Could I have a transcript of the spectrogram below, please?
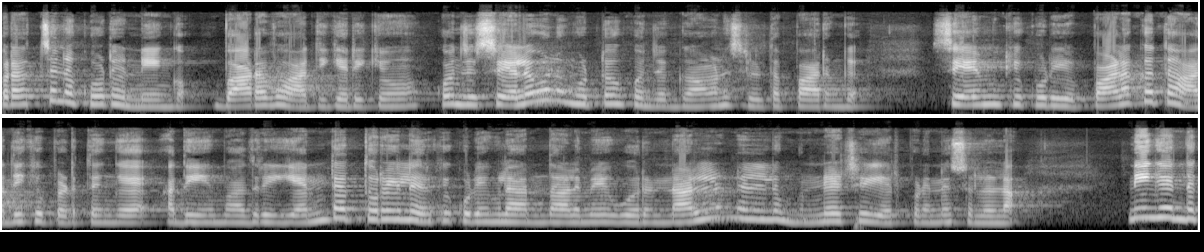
பிரச்சனை கூட நீங்கும். வரவு அதிகரிக்கும். கொஞ்சம் செலவில் மட்டும் கொஞ்சம் கவனம் செலுத்த பாருங்கள் சேமிக்கக்கூடிய பழக்கத்தை அதிகப்படுத்துங்க. அதே மாதிரி எந்த துறையில் இருக்கக்கூடியவங்களா இருந்தாலுமே ஒரு நல்ல நல்ல முன்னேற்றம் ஏற்படும்னு சொல்லலாம். நீங்கள் இந்த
